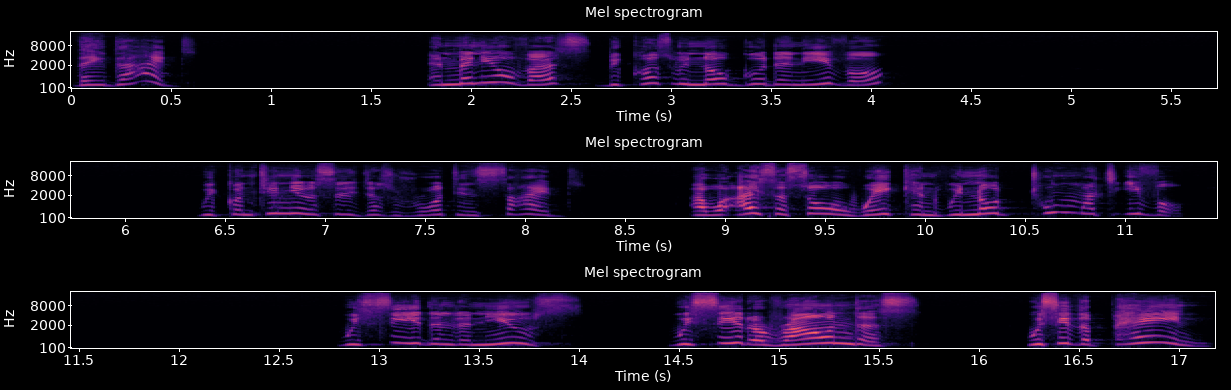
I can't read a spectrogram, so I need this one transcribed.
They died. And many of us, because we know good and evil, we continuously just rot inside. Our eyes are so awakened. We know too much evil. We see it in the news, we see it around us, we see the pain.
